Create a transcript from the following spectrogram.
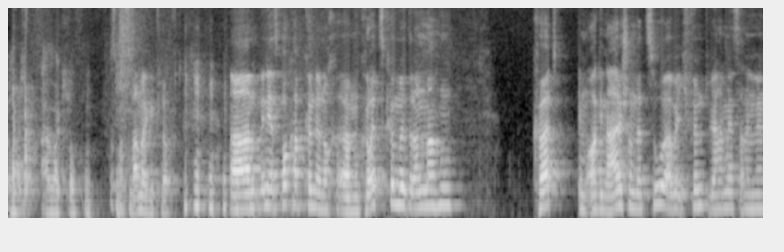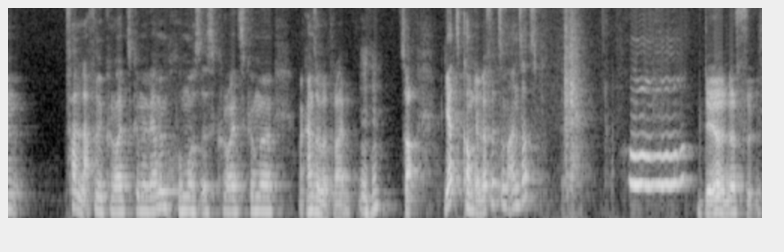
Und einmal klopfen. Das mal zweimal geklopft. ähm, wenn ihr jetzt Bock habt, könnt ihr noch ähm, Kreuzkümmel dran machen. Gehört im Original schon dazu, aber ich finde, wir haben jetzt einen Falafel-Kreuzkümmel, wir haben im Hummus ist Kreuzkümmel. Man kann es übertreiben. So, jetzt kommt der Löffel zum Einsatz. Oh, Der Löffel.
